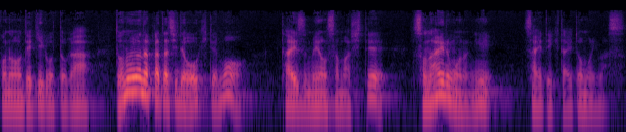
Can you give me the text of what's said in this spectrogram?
この出来事がどのような形で起きても絶えず目を覚まして備えるものに咲いていきたいと思います。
